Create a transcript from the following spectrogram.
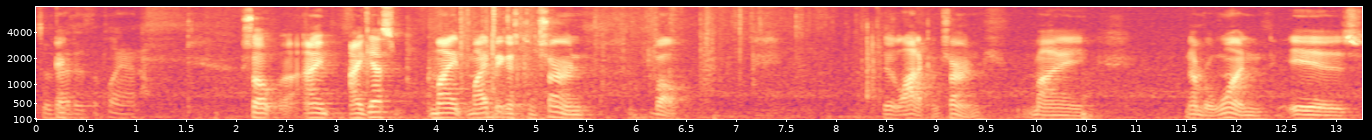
So that is the plan. So I, I guess my, my biggest concern, well, there's a lot of concerns. My number one is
